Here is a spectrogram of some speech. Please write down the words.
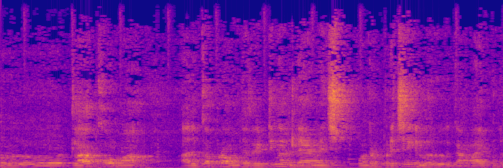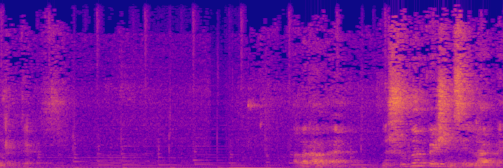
ஒரு கிளாக்கோமா அதுக்கப்புறம் வந்து ரெட்டினல் டேமேஜ் போன்ற பிரச்சனைகள் வருவதற்கான வாய்ப்புகள் இருக்கு. அதனால இந்த சுகர் பேஷண்ட்ஸ் எல்லாருமே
